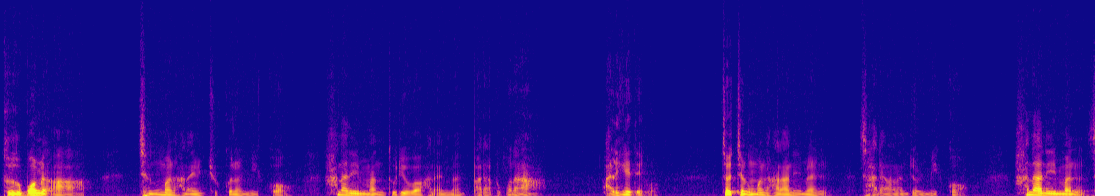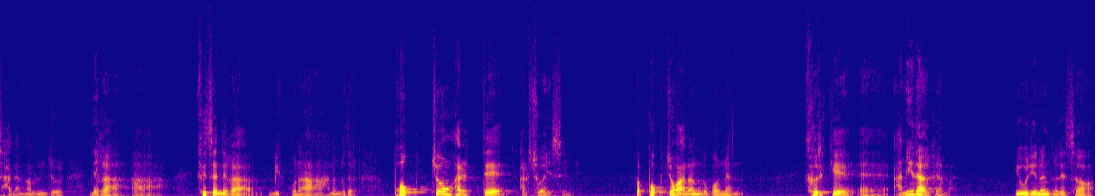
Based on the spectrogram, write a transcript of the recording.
그거 보면 아 정말 하나님 주권을 믿고 하나님만 두려워 하나님만 바라보구나 알게 되고 저 정말 하나님을 사랑하는 줄 믿고 하나님을 사랑하는 줄 내가 아 그래서 내가 믿구나 하는 것을 복종할 때 알 수가 있습니다. 복종 안 한 거 보면 그렇게 에, 아니라 그 말. 우리는 그래서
